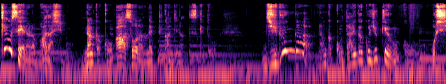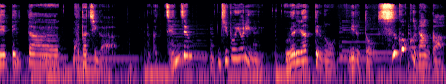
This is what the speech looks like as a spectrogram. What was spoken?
級生ならまだしもなんかこうああそうなのねって感じなんですけど自分がなんかこう大学受験をこう教えていた子たちがなんか全然自分より上になってるのを見るとすごくなんか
